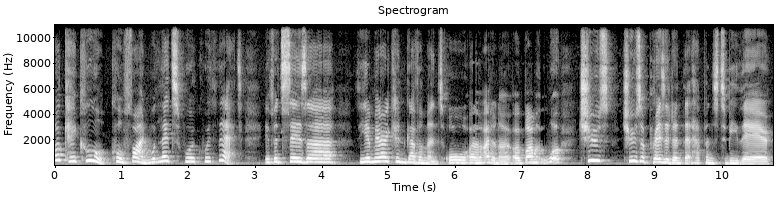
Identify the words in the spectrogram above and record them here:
okay, cool, cool, fine. Well, let's work with that. If it says uh, the American government or uh, I don't know, Obama, well, choose choose a president that happens to be there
